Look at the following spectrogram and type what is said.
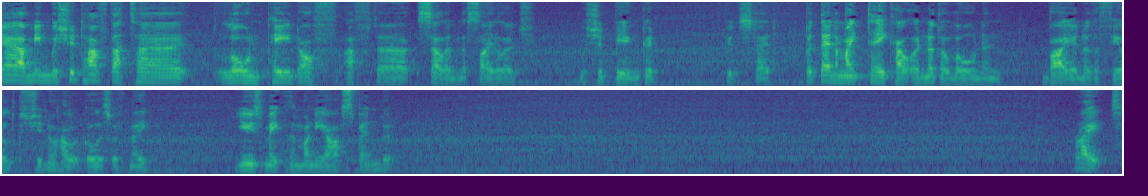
Yeah, I mean, we should have that uh, loan paid off after selling the silage. We should be in good, good stead. But then I might take out another loan and buy another field because you know how it goes with me. Use make the money, I spend it. Right.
